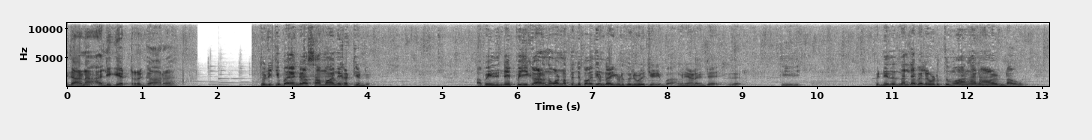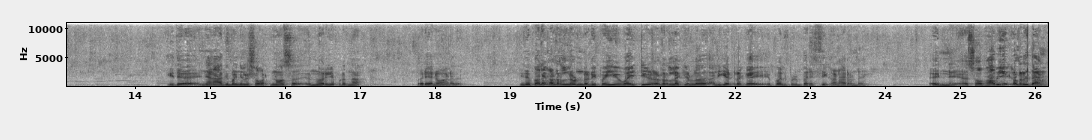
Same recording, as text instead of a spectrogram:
ഇതാണ് അലിഗേറ്റർ ഗാറ് തൊലിക്ക് ഭയങ്കര അസാമാന്യ കട്ടിയുണ്ട്. അപ്പോൾ ഇതിന്റെ ഇപ്പോൾ ഈ കാണുന്ന വണ്ണത്തിന്റെ പകുതി ഉണ്ടാക്കിയുള്ളൂ തൊലി വിളിച്ച് കഴിയുമ്പോൾ അങ്ങനെയാണ് ഇതിന്റെ ഇത് തീയതി. പിന്നെ ഇത് നല്ല വില കൊടുത്ത് വാങ്ങാൻ ആളുണ്ടാവും. ഇത് ഞാൻ ആദ്യം പറഞ്ഞ ഷോർട്ട് നോസ് എന്ന് അറിയപ്പെടുന്ന ഒരേനമാണിത് ഇത് പല കളറിലുണ്ട്. ഇപ്പോൾ ഈ വൈറ്റ് കളറിലൊക്കെയുള്ള അലിഗേറ്ററൊക്കെ പലപ്പോഴും പരസ്യത്തിൽ കാണാറുണ്ട്. സ്വാഭാവിക കളർ ഇതാണ്.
